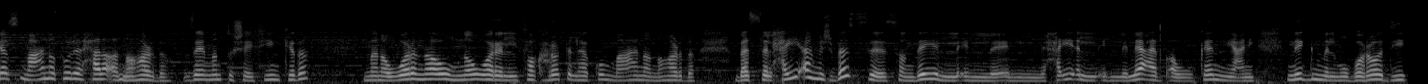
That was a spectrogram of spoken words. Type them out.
الكاس معانا طول الحلقة النهارده. زي ما أنتم شايفين كده منورنا ومنور الفقرات اللي هتكون معانا النهارده. بس الحقيقة مش بس ساندي ال- الحقيقة اللي لعب أو كان يعني نجم المباراة دي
